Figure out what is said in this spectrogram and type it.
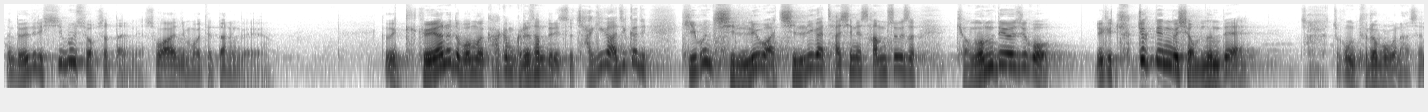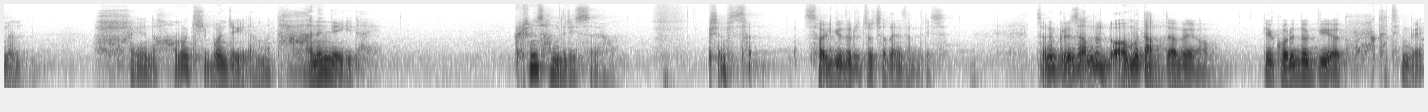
너희들이 씹을 수 없었다는 거예요. 소화하지 못했다는 거예요. 그 교회 안에도 보면 가끔 그런 사람들이 있어. 자기가 아직까지 기본 진리와 진리가 자신의 삶 속에서 경험되어지고 이렇게 축적되는 것이 없는데 조금 들어보고 나서는 아, 이게 너무 기본적이다. 뭐 다 아는 얘기다. 그런 사람들이 있어요. 그러면서 설교들을 쫓아다니는 사람들이 있어요. 저는 그런 사람들 너무 답답해요. 그 고린도 교회와 똑같은 거예요.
